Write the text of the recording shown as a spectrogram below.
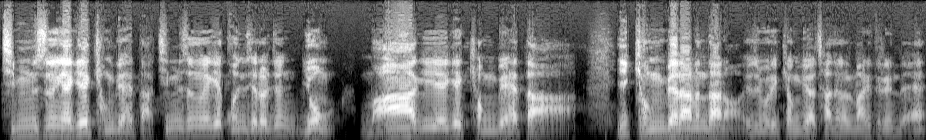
짐승에게 경배했다. 짐승에게 권세를 준 용 마귀에게 경배했다. 이 경배라는 단어, 요즘 우리 경배와 찬양을 많이 드리는데,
